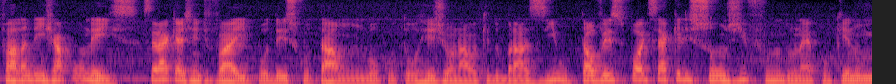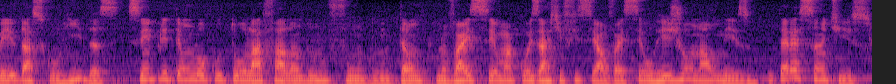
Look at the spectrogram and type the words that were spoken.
falando em japonês. Será que a gente vai poder escutar um locutor regional aqui do Brasil? Talvez pode ser aqueles sons de fundo, né? Porque no meio das corridas sempre tem um locutor lá falando no fundo. Então não vai ser uma coisa artificial, vai ser o regional mesmo. Interessante isso.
